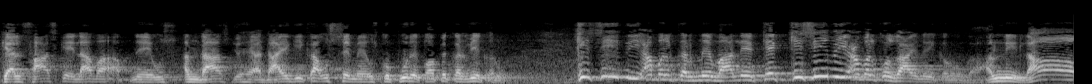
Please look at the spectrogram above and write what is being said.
کہ الفاظ کے علاوہ اپنے اس انداز جو ہے ادائیگی کا، اس سے میں اس کو پورے طور پہ کرویے کروں۔ کسی بھی عمل کرنے والے کے کسی بھی عمل کو ضائع نہیں کروں گا۔ انی لا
